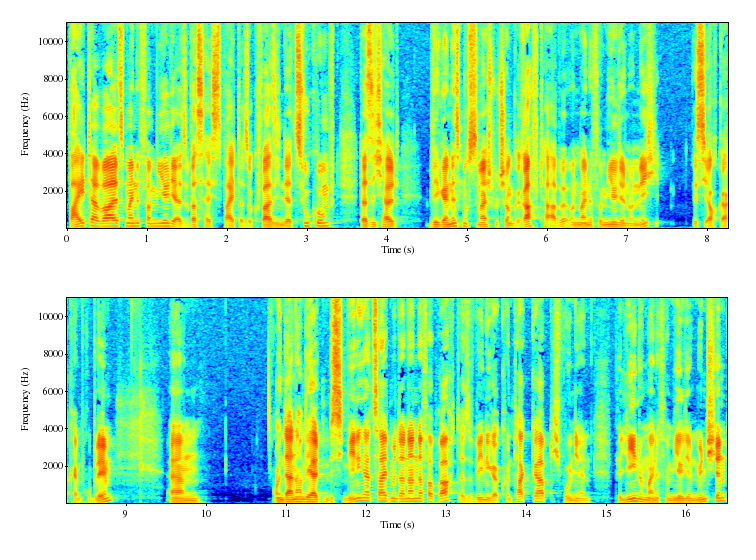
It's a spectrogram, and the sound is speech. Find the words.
weiter war als meine Familie. Also was heißt weiter? So quasi in der Zukunft, dass ich halt Veganismus zum Beispiel schon gerafft habe und meine Familie noch nicht. Ist ja auch gar kein Problem. Ähm, und dann haben wir halt ein bisschen weniger Zeit miteinander verbracht, also weniger Kontakt gehabt. Ich wohne ja in Berlin und meine Familie in München.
